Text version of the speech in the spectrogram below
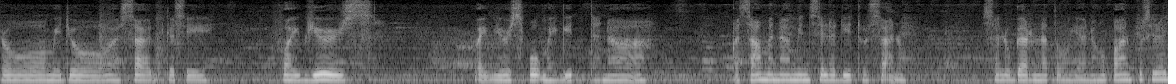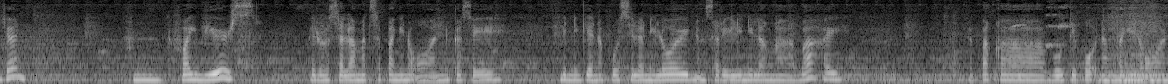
Pero medyo sad kasi 5 years. 5 years po mahigit na kasama namin sila dito sa ano sa lugar na to. Yan, nangupahan po sila dyan. 5 years. Pero salamat sa Panginoon kasi binigyan na po sila ni Lord ng sarili nilang ah, bahay. Napakabuti po ng Panginoon.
